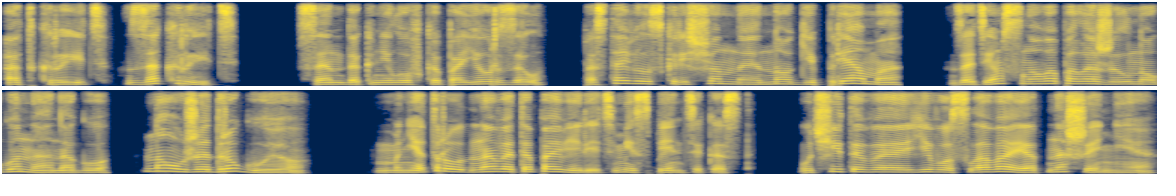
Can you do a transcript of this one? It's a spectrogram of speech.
открыть, закрыть. Сэндек неловко поёрзал, поставил скрещенные ноги прямо, затем снова положил ногу на ногу, но уже другую. Мне трудно в это поверить, мисс Пентикост учитывая его слова и отношения.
